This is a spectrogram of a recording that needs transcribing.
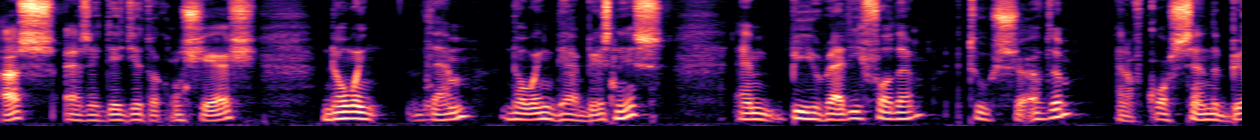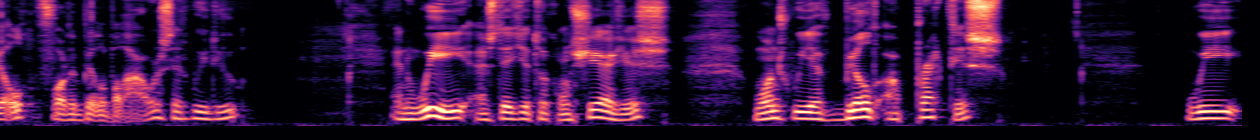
us as a digital concierge, knowing them, knowing their business, and be ready for them to serve them. And of course, send the bill for the billable hours that we do. And we, as digital concierges, once we have built our practice, we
